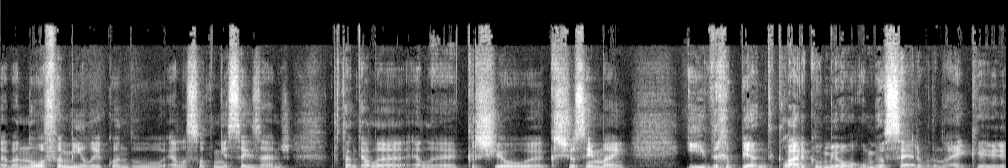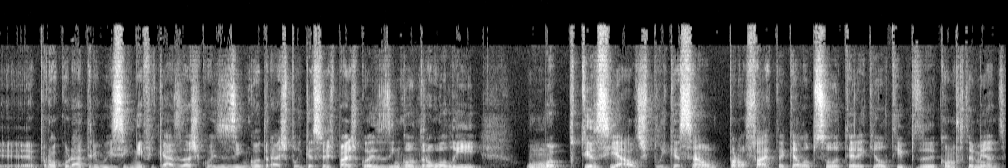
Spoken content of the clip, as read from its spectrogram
a, abandonou a família quando ela só tinha seis anos. Portanto, ela, ela cresceu, cresceu sem mãe. E de repente, claro que o meu, o meu cérebro, não é? Que eh, procura atribuir significados às coisas e encontrar explicações para as coisas, encontrou ali uma potencial explicação para o facto daquela pessoa ter aquele tipo de comportamento.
